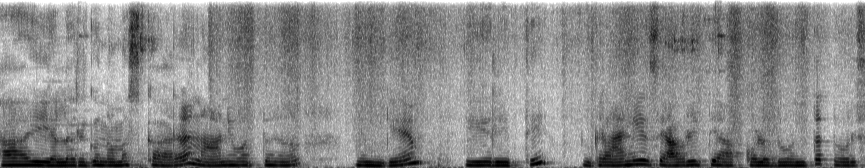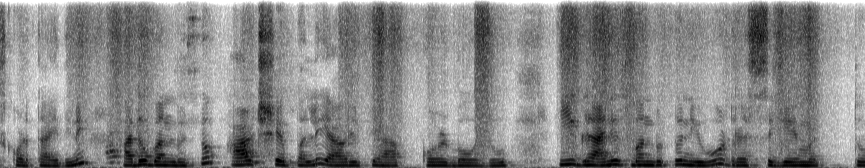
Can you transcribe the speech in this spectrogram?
ಹಾಯ್ ಎಲ್ಲರಿಗೂ ನಮಸ್ಕಾರ. ನಾನಿವತ್ತು ನಿಮಗೆ ಈ ರೀತಿ ಗ್ರಾನೀಸ್ ಯಾವ ರೀತಿ ಹಾಕ್ಕೊಳ್ಳೋದು ಅಂತ ತೋರಿಸ್ಕೊಡ್ತಾ ಇದ್ದೀನಿ. ಅದು ಬಂದ್ಬಿಟ್ಟು ಆರ್ಟ್ ಶೇಪಲ್ಲಿ ಯಾವ ರೀತಿ ಹಾಕ್ಕೊಳ್ಬೋದು ಈ ಗ್ರಾನೀಸ್ ಬಂದ್ಬಿಟ್ಟು ನೀವು ಡ್ರೆಸ್ಸಿಗೆ ಮತ್ತು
